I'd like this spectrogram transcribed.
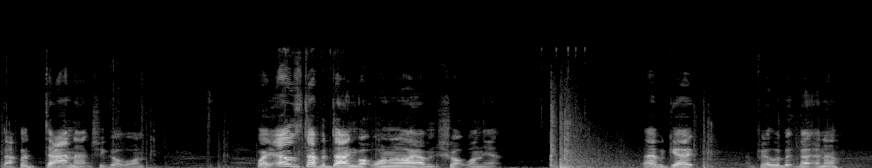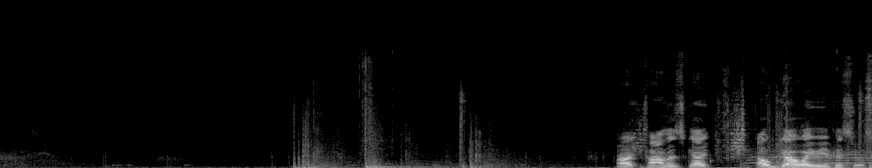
Dapper Dan actually got one. Wait, Dapper Dan got one and I haven't shot one yet? There we go. I feel a bit better now. Alright, farmers, go. Oh, go away with your pistols.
